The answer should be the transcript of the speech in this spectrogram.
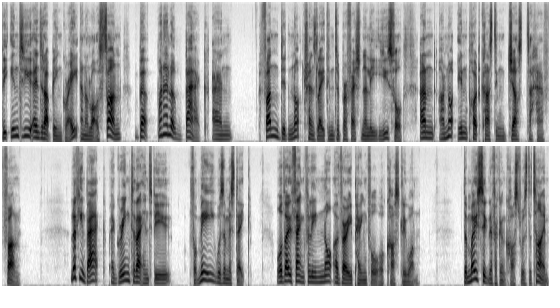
The interview ended up being great and a lot of fun, but when I look back, and fun did not translate into professionally useful, and I'm not in podcasting just to have fun. Looking back, agreeing to that interview for me was a mistake, although thankfully not a very painful or costly one. The most significant cost was the time.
